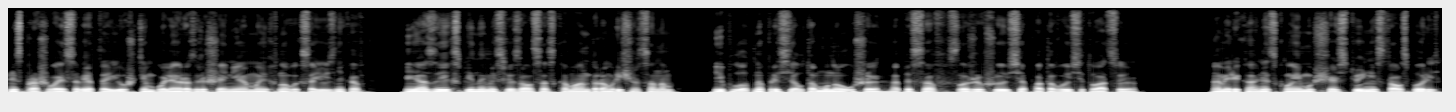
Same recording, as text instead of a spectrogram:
Не спрашивая совета и уж тем более разрешения моих новых союзников, я за их спинами связался с командором Ричардсоном и плотно присел тому на уши, описав сложившуюся патовую ситуацию. Американец, к моему счастью, не стал спорить,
